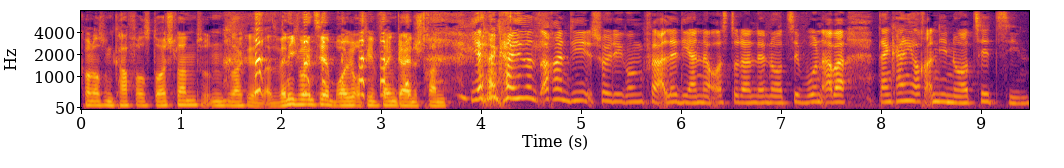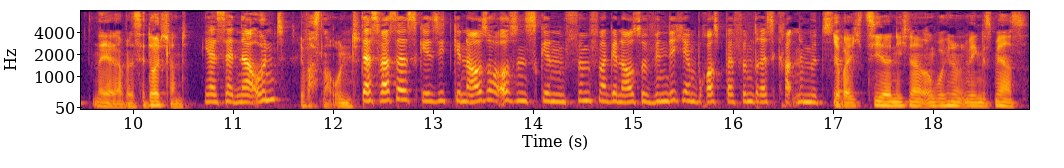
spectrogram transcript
Kommt aus dem Kaff aus Deutschland und sagt, ja, also wenn ich wohin ziehe, brauche ich auf jeden Fall einen geilen Strand. Ja, dann kann ich sonst auch an die, Entschuldigung für alle, die an der Ost- oder an der Nordsee wohnen, aber dann kann ich auch an die Nordsee ziehen. Naja, aber das ist ja Deutschland. Ja, ist ja, na und? Ja, was, na und? Das Wasser ist, sieht genauso aus und ist gen- fünfmal genauso windig und brauchst bei 35 Grad eine Mütze. Ja, aber ich ziehe ja nicht nach irgendwo hin und wegen des Meers.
